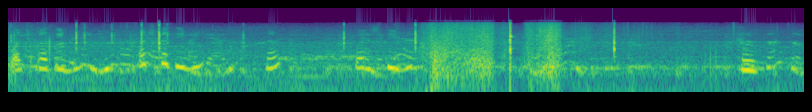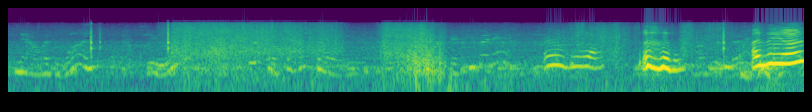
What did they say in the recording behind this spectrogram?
Watch ka TV? Watch ka TV? Ha? Watch TV? Hmm. ano yan?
